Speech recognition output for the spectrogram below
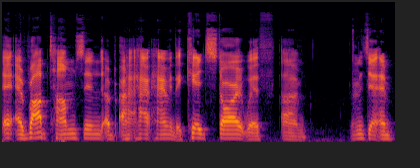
and Rob Thomson uh, ha- having the kids start with um and, and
